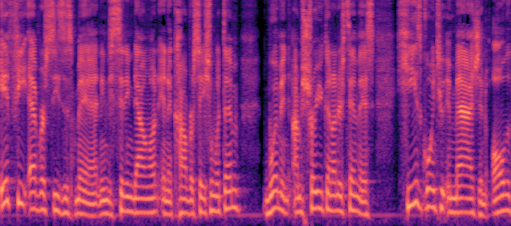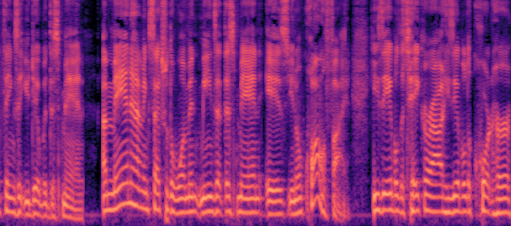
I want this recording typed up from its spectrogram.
if he ever sees this man and he's sitting down in a conversation with him, women, I'm sure you can understand this, he's going to imagine all the things that you did with this man. A man having sex with a woman means that this man is, you know, qualified. He's able to take her out, he's able to court her.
